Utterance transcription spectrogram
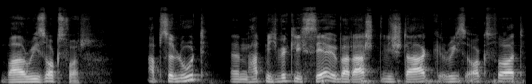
war Reese Oxford. Absolut. Ähm, hat mich wirklich sehr überrascht, wie stark Reese Oxford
